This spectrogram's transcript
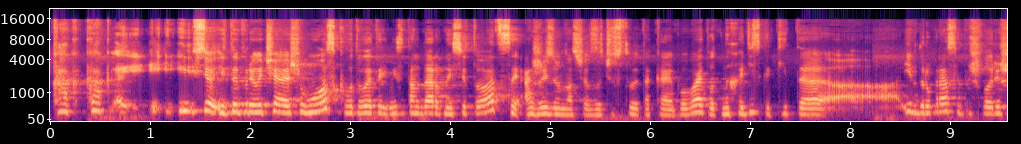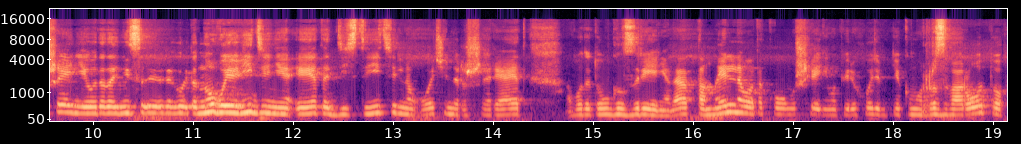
как, как, и, и, и все, и ты приучаешь мозг вот в этой нестандартной ситуации, а жизнь у нас сейчас зачастую такая бывает, вот находить какие-то, а, и вдруг раз и пришло решение, вот это какое-то новое видение, и это действительно очень расширяет вот этот угол зрения, да, тоннельного такого мышления, мы переходим к некому развороту,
